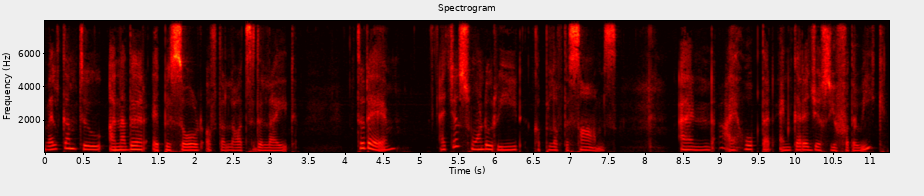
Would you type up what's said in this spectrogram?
welcome to another episode of the Lord's Delight. Today, I just want to read a couple of the Psalms and I hope that encourages you for the week.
